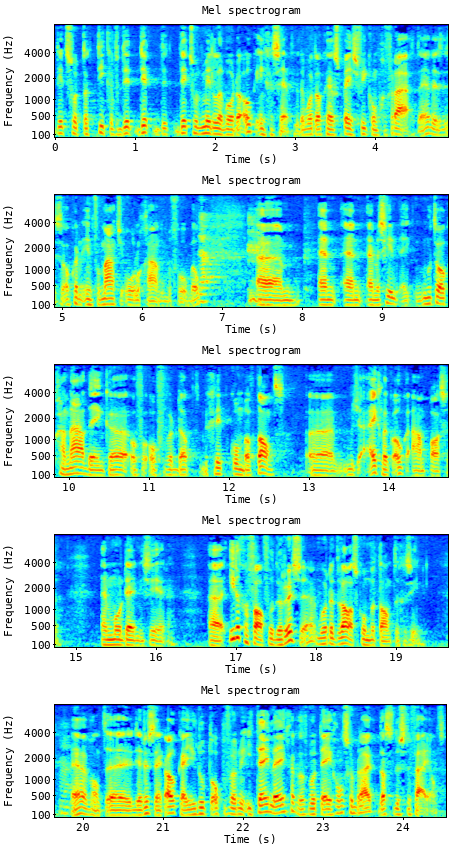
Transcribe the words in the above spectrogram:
dit soort tactieken, dit, dit, dit, dit soort middelen worden ook ingezet. Er wordt ook heel specifiek om gevraagd. Hè. Er is ook een informatieoorlog gaande bijvoorbeeld. Ja. Ehm, en, en, en misschien moeten we ook gaan nadenken over of we dat begrip combatant uh, moet je eigenlijk ook aanpassen en moderniseren. Uh, in ieder geval voor de Russen wordt het wel als combattanten gezien. want uh, de Russen denken, oké, je roept op voor een IT-leger, dat wordt tegen ons gebruikt, dat is dus de vijand.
